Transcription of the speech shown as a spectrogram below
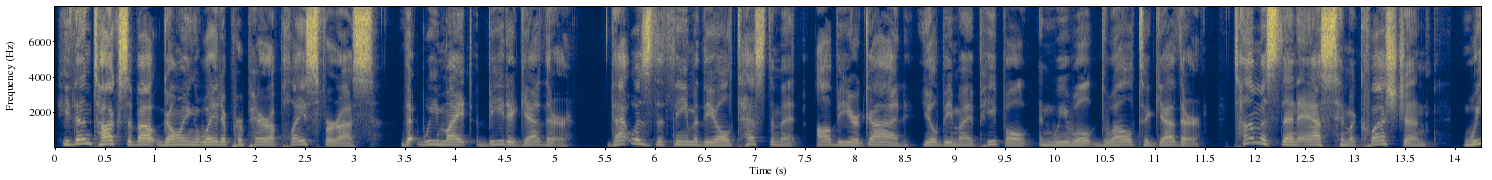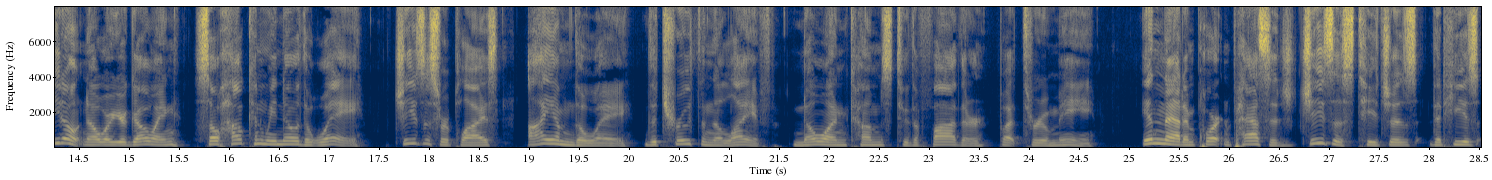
He then talks about going away to prepare a place for us that we might be together. That was the theme of the Old Testament. I'll be your God, you'll be my people, and we will dwell together. Thomas then asks him a question We don't know where you're going, so how can we know the way? Jesus replies, I am the way, the truth, and the life. No one comes to the Father but through me. In that important passage, Jesus teaches that he is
